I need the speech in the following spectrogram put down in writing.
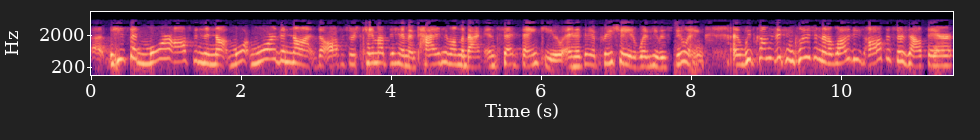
uh, he said more often than not, more more than not, the officers came up to him and patted him on the back and said thank you, and that they appreciated what he was doing. And we've come to the conclusion that a lot of these officers out there,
